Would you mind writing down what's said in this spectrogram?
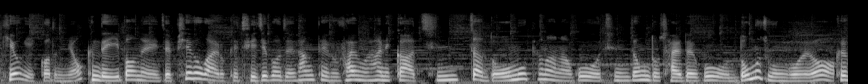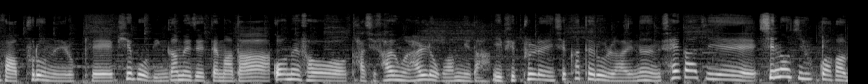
기억이 있거든요. 근데 이번에 이제 피부가 이렇게 뒤집어진 상태에서 사용을 하니까 진짜 너무 편안하고 진정도 잘 되고 너무 좋은 거예요. 그래서 앞으로는 이렇게 피부 민감해질 때마다 꺼내서 다시 사용을 하려고 합니다. 이 비플레인 시카테롤 라인은 세 가지의 시너지 효과가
